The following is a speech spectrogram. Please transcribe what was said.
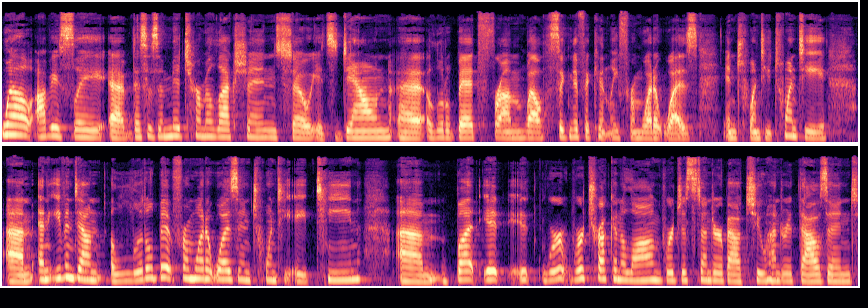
Well, obviously, uh, this is a midterm election, so it's down uh, a little bit from, well, significantly from what it was in 2020, um, and even down a little bit from what it was in 2018. Um, but it, it we're, we're trucking along. We're just under about 200,000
